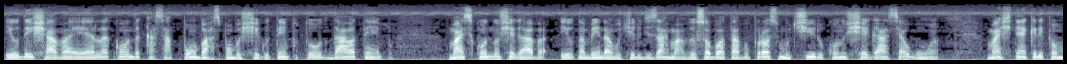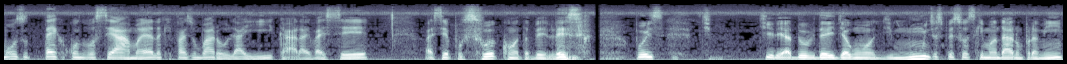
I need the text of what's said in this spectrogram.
eu deixava ela, quando caçar pomba, as pombas chegam o tempo todo, dava tempo. Mas quando não chegava, eu também dava um tiro e desarmava. Eu só botava o próximo tiro quando chegasse alguma. Mas tem aquele famoso teco quando você arma ela que faz um barulho. Aí, cara, vai ser vai ser por sua conta, beleza? Pois tirei a dúvida aí de alguma de muitas pessoas que mandaram para mim.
